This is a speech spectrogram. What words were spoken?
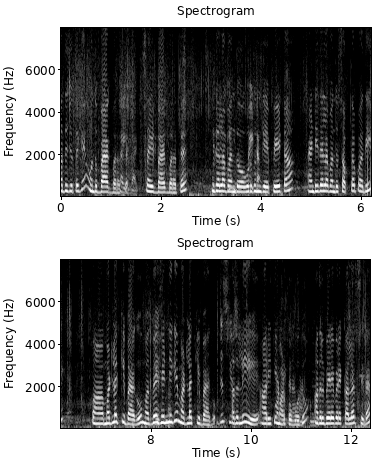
ಅದ್ರ ಜೊತೆಗೆ ಒಂದು ಬ್ಯಾಗ್ ಬರುತ್ತೆ. ಸೈಡ್ ಬ್ಯಾಗ್ ಬರುತ್ತೆ. ಇದೆಲ್ಲ ಬಂದು ಹುಡುಗನಿಗೆ ಪೇಟ. ಆ್ಯಂಡ್ ಇದೆಲ್ಲ ಬಂದು ಸಪ್ತಪದಿ. ಮಡ್ಲಕ್ಕಿ ಬ್ಯಾಗು ಮದುವೆ ಹೆಣ್ಣಿಗೆ ಮಡ್ಲಕ್ಕಿ ಬ್ಯಾಗು. ಅದರಲ್ಲಿ ಆ ರೀತಿ ಮಾಡ್ಕೋಬಹುದು ಅದ್ರಲ್ಲಿ ಬೇರೆ ಬೇರೆ ಕಲರ್ಸ್ ಇದೆ.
